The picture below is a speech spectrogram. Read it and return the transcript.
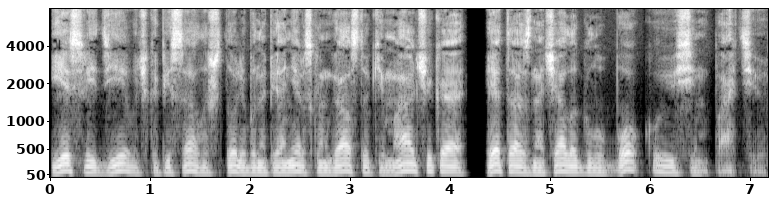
Если девочка писала что-либо на пионерском галстуке мальчика, это означало глубокую симпатию.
